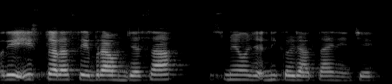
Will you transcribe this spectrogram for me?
और ये इस तरह से ब्राउन जैसा इसमें निकल जाता है नीचे।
